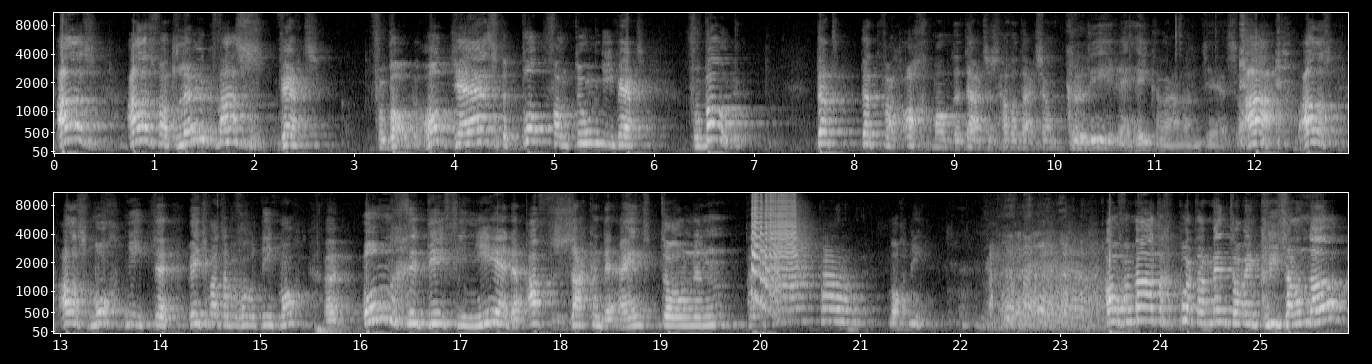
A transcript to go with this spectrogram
Alles, alles wat leuk was, werd verboden. Hot jazz, de pop van toen, die werd verboden. Dat, dat was, ach man, de Duitsers hadden daar zo'n kleren hekel aan aan jazz. Ah, alles, alles mocht niet. eh, weet je wat er bijvoorbeeld niet mocht? Eh, ongedefinieerde afzakkende eindtonen. Mocht niet. Overmatig portamento en glissando.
